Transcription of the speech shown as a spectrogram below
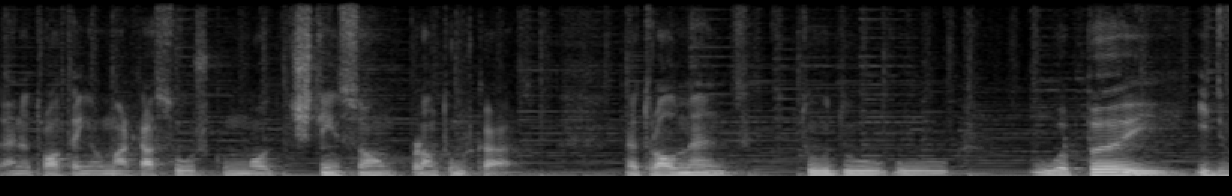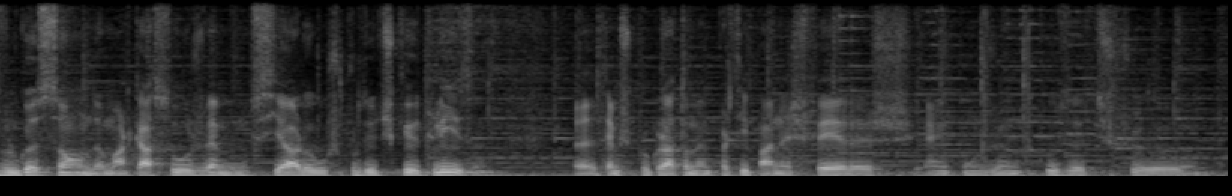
é eh, natural que tenha a marca Açores como modo de distinção perante o mercado. Naturalmente, tudo o, o apoio e divulgação da marca Açores vai beneficiar os produtos que utilizam. Uh, temos que procurar também participar nas feiras em conjunto com os outros uh,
